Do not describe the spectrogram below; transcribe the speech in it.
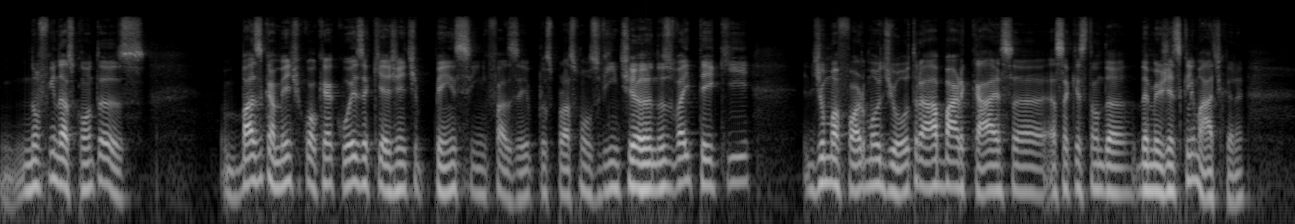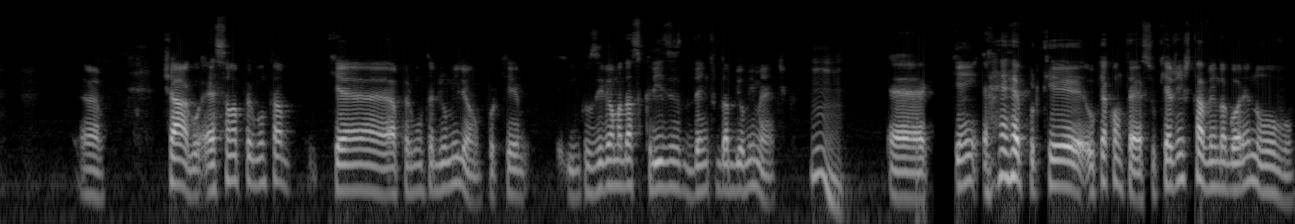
no fim das contas, basicamente qualquer coisa que a gente pense em fazer para os próximos 20 anos vai ter que, de uma forma ou de outra, abarcar essa, essa questão da, da emergência climática, né? É. Tiago, essa é uma pergunta que é a pergunta de um milhão, porque, inclusive, é uma das crises dentro da biomimética. Hum. É, quem, é, porque o que acontece? O que a gente está vendo agora é novo.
